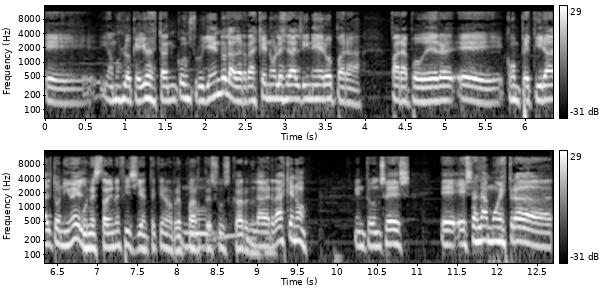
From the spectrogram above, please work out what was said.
eh, digamos, lo que ellos están construyendo, la verdad es que no les da el dinero para, para poder eh, competir a alto nivel. Un Estado ineficiente que no reparte No, sus cargos. La verdad es que no. Entonces, eh, esa es la muestra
